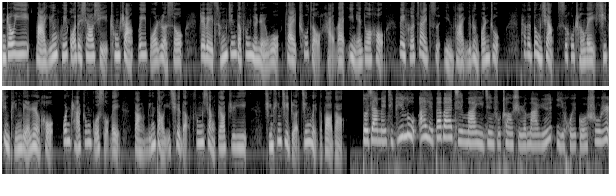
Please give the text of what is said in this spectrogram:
本周一，马云回国的消息冲上微博热搜。这位曾经的风云人物，在出走海外一年多后，为何再次引发舆论关注？他的动向似乎成为习近平连任后观察中国所谓“党领导一切”的风向标之一。请听记者经纬的报道。多家媒体披露，阿里巴巴及蚂蚁金服创始人马云已回国数日。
